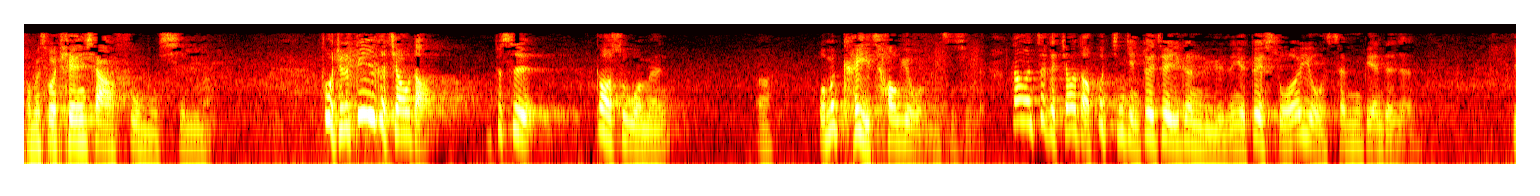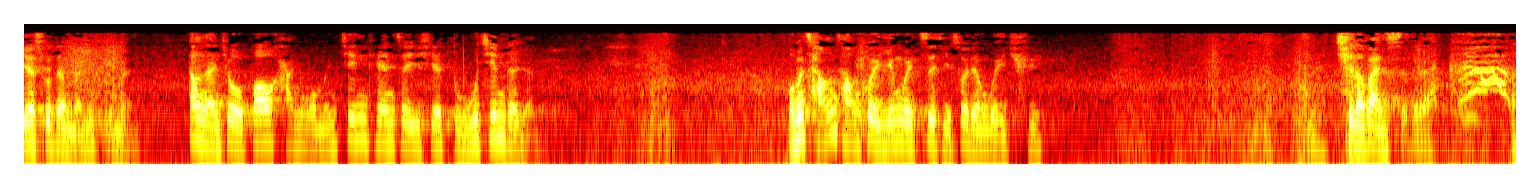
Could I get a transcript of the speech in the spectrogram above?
我们说天下父母心嘛。我觉得第一个教导就是告诉我们，啊，我们可以超越我们自己的。当然，这个教导不仅仅对这一个女人，也对所有身边的人，耶稣的门徒们，当然就包含我们今天这一些读经的人。我们常常会因为自己受点委屈，气到半死，对不对？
